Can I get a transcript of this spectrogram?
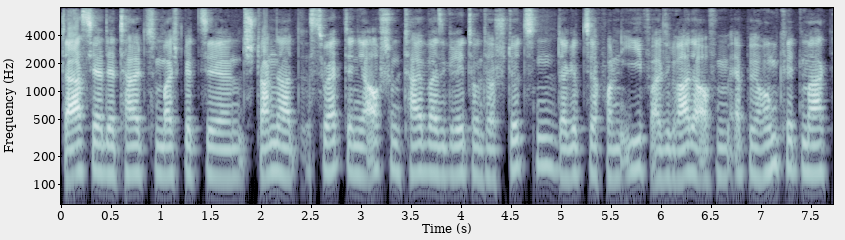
Da ist ja der Teil zum Beispiel jetzt der Standard Thread, den ja auch schon teilweise Geräte unterstützen. Da gibt es ja von Eve, also gerade auf dem Apple HomeKit-Markt,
